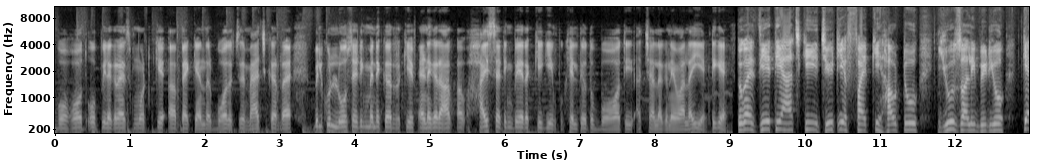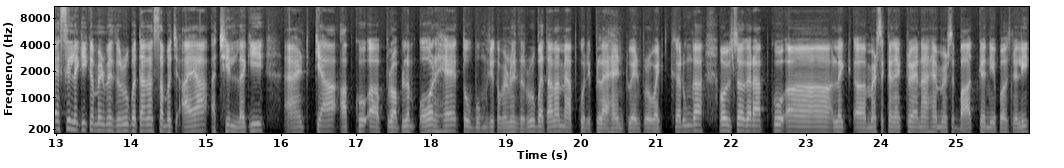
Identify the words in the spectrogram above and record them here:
बहुत ओपी लग रहा है इस मोड के पैक के अंदर, बहुत अच्छे से मैच कर रहा है। बिल्कुल लो सेटिंग मैंने कर रखी है। एंड अगर आप हाई सेटिंग पे रख गेम को खेलते हो तो बहुत ही अच्छा लगने वाला ही है, ठीक है? तो गाइस ये थी आज की जी टी एफ़ फाइव की हाउ टू यूज़ वाली वीडियो कैसी लगी कमेंट में ज़रूर बताना। समझ आया, अच्छी लगी। एंड क्या आपको प्रॉब्लम और है तो वो मुझे कमेंट में ज़रूर बताना, मैं आपको reply hand to hand provide करूँगा। ऑल्सो अगर आपको लाइक मेरे से कनेक्ट रहना है, मेरे से बात करनी है पर्सनली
